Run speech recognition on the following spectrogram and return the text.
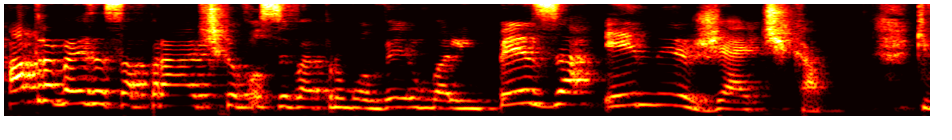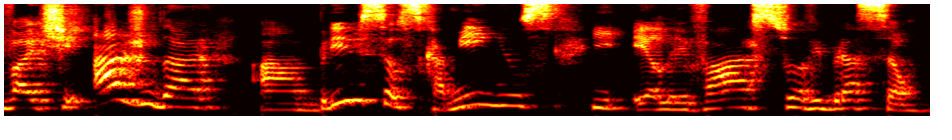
Através dessa prática, você vai promover uma limpeza energética que vai te ajudar a abrir seus caminhos e elevar sua vibração.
